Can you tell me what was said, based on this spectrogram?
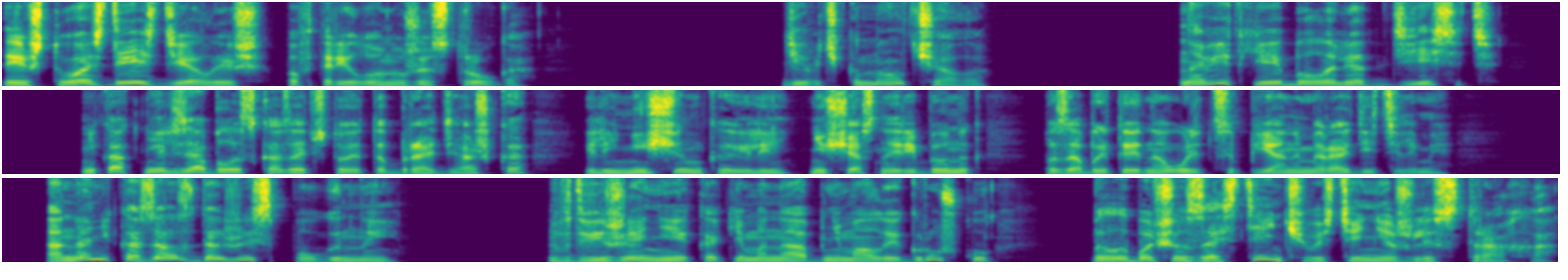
«Ты что здесь делаешь?» — повторил он уже строго. Девочка молчала. На вид ей было лет десять. Никак нельзя было сказать, что это бродяжка или нищенка или несчастный ребенок, позабытый на улице пьяными родителями. Она не казалась даже испуганной. В движении, каким она обнимала игрушку, было больше застенчивости, нежели страха.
